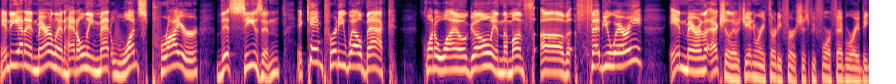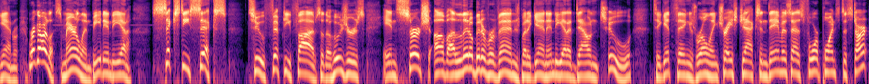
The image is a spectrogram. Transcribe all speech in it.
Indiana and Maryland had only met once prior this season. It came pretty well back quite a while ago in the month of February in Maryland. Actually, it was January 31st, just before February began. Regardless, Maryland beat Indiana 66 to 55. So the Hoosiers in search of a little bit of revenge, but again, Indiana down two to get things rolling. Trayce Jackson Davis has four points to start,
